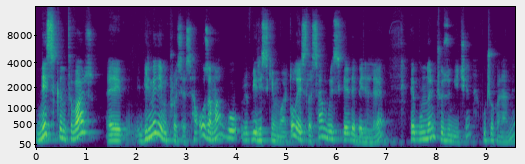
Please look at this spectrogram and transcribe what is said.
ne sıkıntı var? E, bilmediğim bir proses. Ha, o zaman bu bir riskin var. Dolayısıyla sen bu riskleri de belirle ve bunların çözümü için bu çok önemli.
